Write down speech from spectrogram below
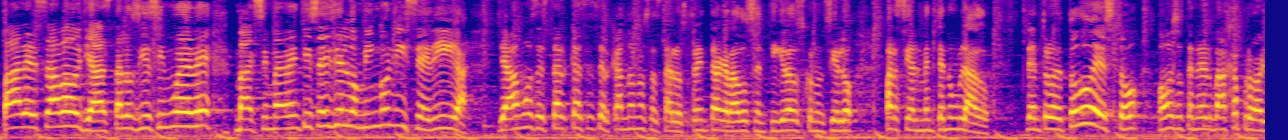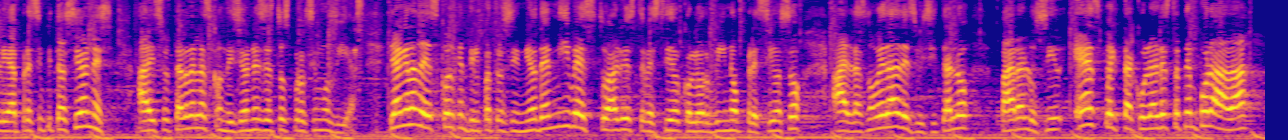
Para el sábado ya hasta los 19, máxima de 26 y el domingo ni se diga. Ya vamos a estar casi acercándonos hasta los 30 grados centígrados con un cielo parcialmente nublado. Dentro de todo esto, vamos a tener baja probabilidad de precipitaciones. A disfrutar de las condiciones de estos próximos días. Y agradezco el gentil patrocinio de mi vestuario, este vestido color vino precioso. A las novedades, visítalo para lucir espectacular esta temporada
